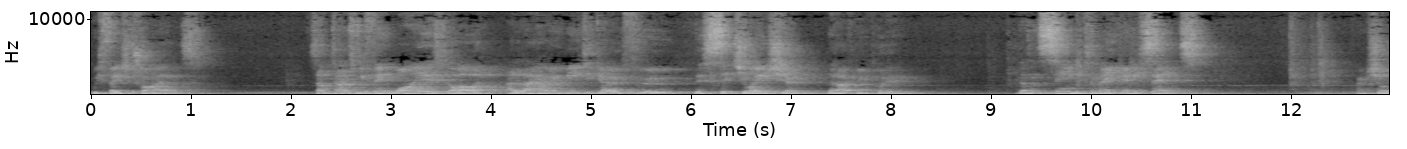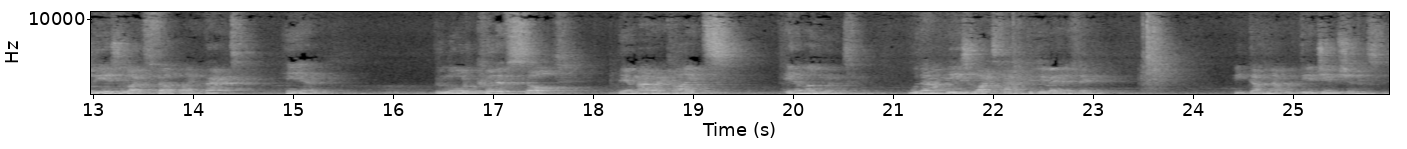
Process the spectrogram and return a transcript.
We face trials. Sometimes we think, why is God allowing me to go through this situation that I've been put in? It doesn't seem to make any sense. I'm sure the Israelites felt like that here. The Lord could have stopped the Amalekites in a moment without the Israelites having to do anything. He'd done that with the Egyptians.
